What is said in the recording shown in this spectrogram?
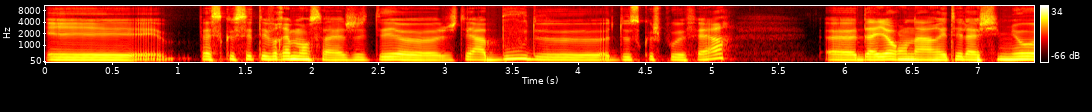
Et parce que c'était vraiment ça. J'étais euh, j'étais à bout de, de ce que je pouvais faire. Euh, D'ailleurs, on a arrêté la chimio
